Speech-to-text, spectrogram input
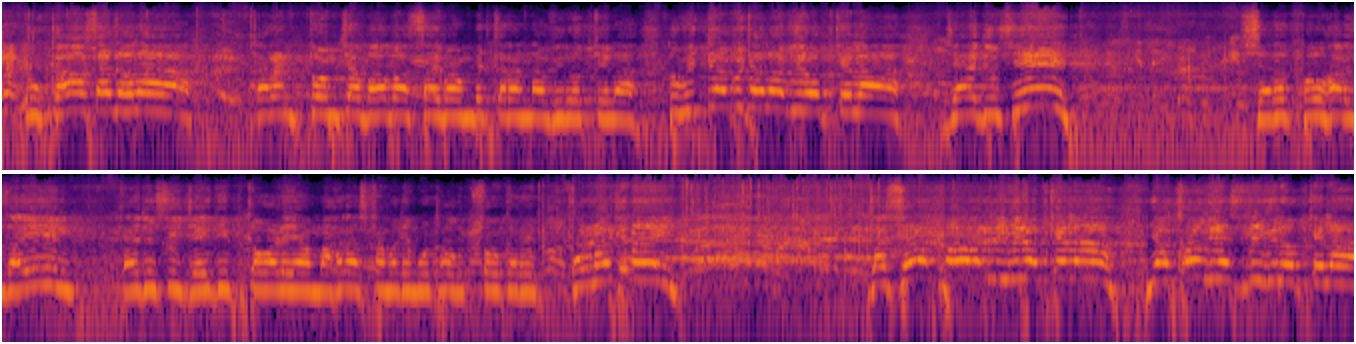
तू का असा झाला? कारण तुमच्या आमच्या बाबासाहेब आंबेडकरांना विरोध केला. तू विद्यापीठाला विरोध केला. ज्या दिवशी शरद पवार जाईल त्या दिवशी जयदीप कवाडे या महाराष्ट्रामध्ये मोठा उत्सव करेल. करणार की नाही? ज्या शरद पवारनी विरोध केला या काँग्रेसनी विरोध केला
